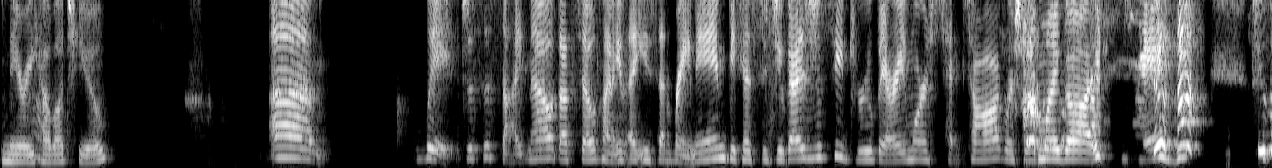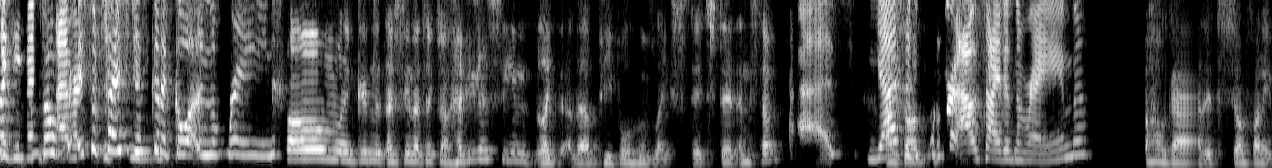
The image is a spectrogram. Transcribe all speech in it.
Mary, how about you? Um, wait, just a side note. That's so funny that you said raining because did you guys just see Drew Barrymore's TikTok where she? Oh my god. She's like, so, sometimes you're just gonna go out in the rain. Oh my goodness, I've seen that TikTok. Have you guys seen like the people who've like stitched it and stuff? Yes, yes. Saw... People who are outside in the rain. Oh god, it's so funny.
